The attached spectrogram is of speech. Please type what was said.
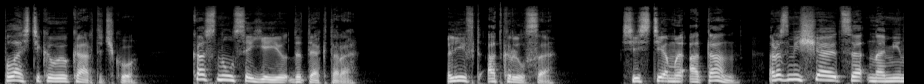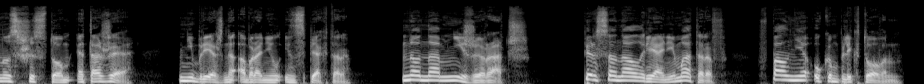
пластиковую карточку, коснулся ею детектора. Лифт открылся. Системы АТАН размещаются на минус шестом этаже, небрежно обронил инспектор. Но нам ниже, Радж. Персонал реаниматоров вполне укомплектован.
